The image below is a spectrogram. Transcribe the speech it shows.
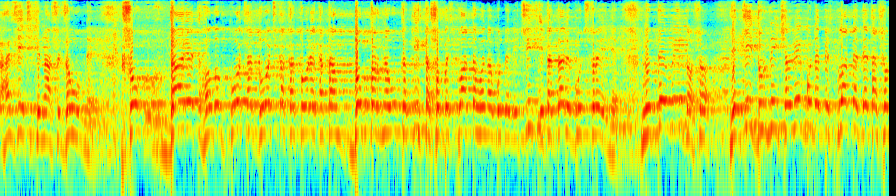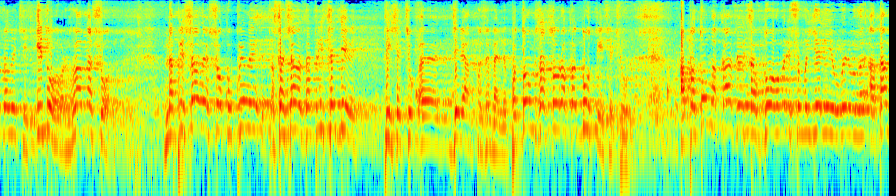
газетчики наші заумні, що дарять Головко, це дочка, яка, там доктор наук каких-то, що безплатно вона буде лічити і так далі буде строєння. Ну де видно, що який дурний чоловік буде безплатно де-то щось лечити. І договор. Головне що? Написали, що купили спочатку за 39 тисяч е, ділянку земельну, потім за 41 тисячу. А потім оказується в договорі, що ми єлі його вирвали, а там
